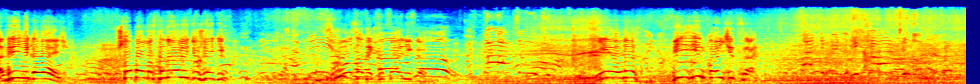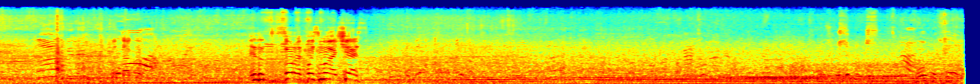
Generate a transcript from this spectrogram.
Андрей Николаевич, что вам останавливать уже этих волосатых купальников? Не, у нас бензин кончится. Вот так вот. Это 48 часть. Волга, все,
